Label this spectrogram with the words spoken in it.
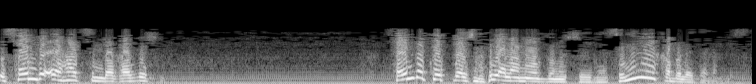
E sen de ehadsın be kardeşim. Sen de tek başına yalan olduğunu söylüyorsun. Seni niye kabul edelim biz?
